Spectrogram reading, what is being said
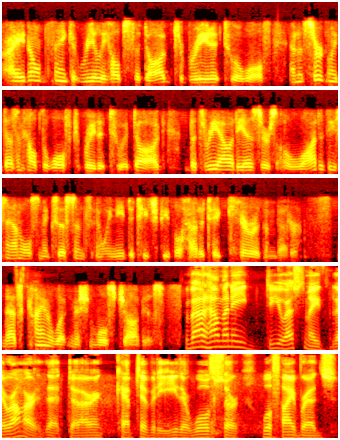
I don't think it really helps the dog to breed it to a wolf, and it certainly doesn't help the wolf to breed it to a dog. But the reality is there's a lot of these animals in existence, and we need to teach people how to take care of them better. And that's kind of what Mission Wolf's job is. About how many do you estimate there are that are in captivity, either wolves or wolf hybrids?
